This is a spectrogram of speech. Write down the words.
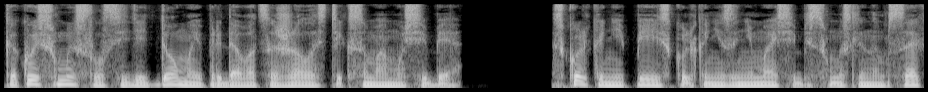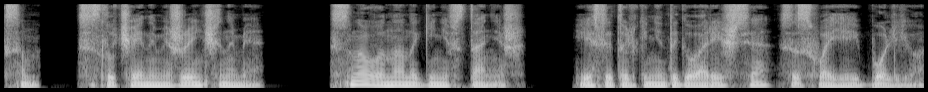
Какой смысл сидеть дома и предаваться жалости к самому себе? Сколько ни пей, сколько ни занимайся бессмысленным сексом со случайными женщинами, снова на ноги не встанешь, если только не договоришься со своей болью.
